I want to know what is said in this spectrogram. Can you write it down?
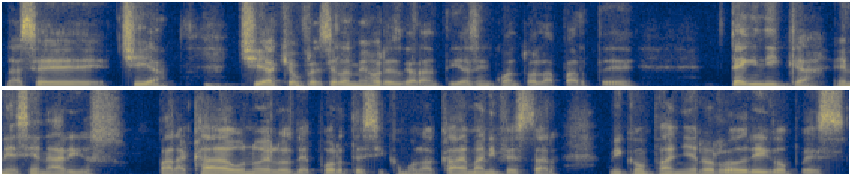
la sede Chía, Chía que ofrece las mejores garantías en cuanto a la parte técnica en escenarios para cada uno de los deportes y como lo acaba de manifestar mi compañero Rodrigo, pues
